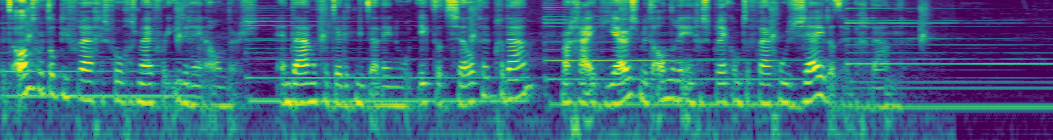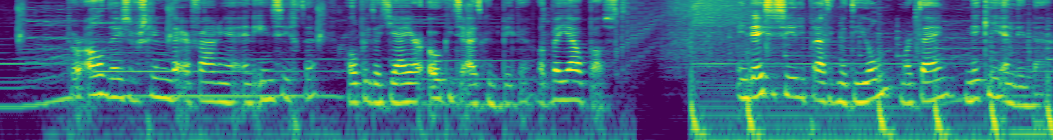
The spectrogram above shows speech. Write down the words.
Het antwoord op die vraag is volgens mij voor iedereen anders. En daarom vertel ik niet alleen hoe ik dat zelf heb gedaan, maar ga ik juist met anderen in gesprek om te vragen hoe zij dat hebben gedaan. Door al deze verschillende ervaringen en inzichten hoop ik dat jij er ook iets uit kunt pikken wat bij jou past. In deze serie praat ik met Dion, Martijn, Nicky en Linda.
